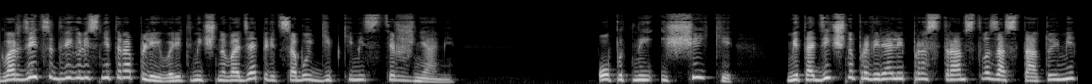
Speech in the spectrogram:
Гвардейцы двигались неторопливо, ритмично водя перед собой гибкими стержнями. Опытные ищейки — методично проверяли пространство за статуями,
